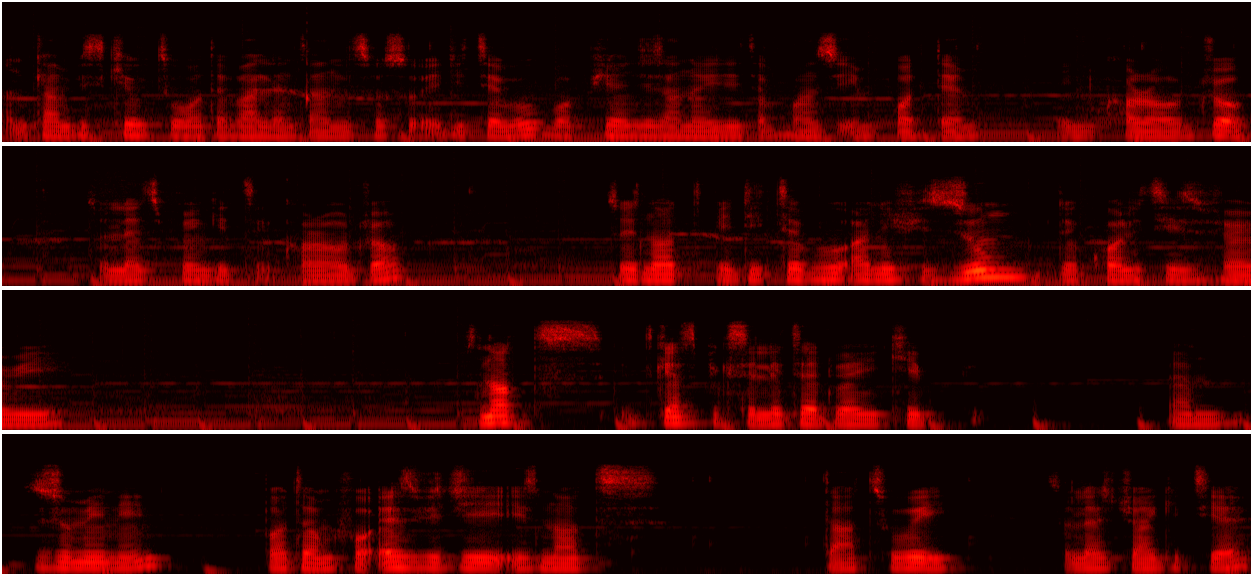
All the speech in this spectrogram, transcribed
and can be scaled to whatever length and it's also editable but pngs are not editable once you import them in CorelDRAW. So let's bring it in CorelDRAW. So it's not editable and if you zoom the quality is very it's not it gets pixelated when you keep um, zooming in but um, for svg is not that way. So let's drag it here.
